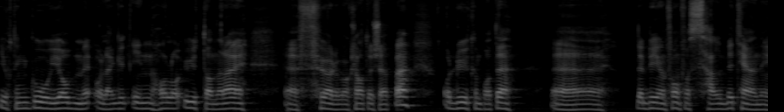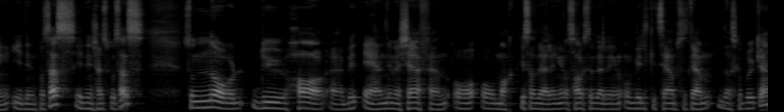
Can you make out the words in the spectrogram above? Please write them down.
gjort en god jobb med å legge ut innhold og utdanne deg eh, før du var klar til å kjøpe og du kan på en måte eh, Det blir en form for selvbetjening i din prosess, i din kjøpsprosess. Så når du har eh, blitt enig med sjefen og, og markedsavdelingen og salgsavdelingen om hvilket CRM-system dere skal bruke,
